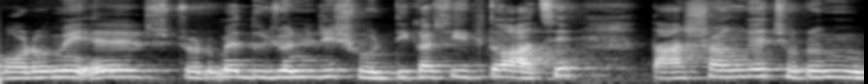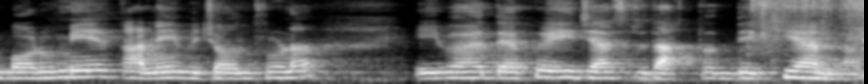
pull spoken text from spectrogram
বড় মেয়ের, ছোটো মেয়ের দুজনেরই সর্দি কাশি তো আছে। তার সঙ্গে ছোটো বড় মেয়ের কানে যন্ত্রণা। এবার দেখো, এই জাস্ট ডাক্তার দেখিয়ে আনলাম।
